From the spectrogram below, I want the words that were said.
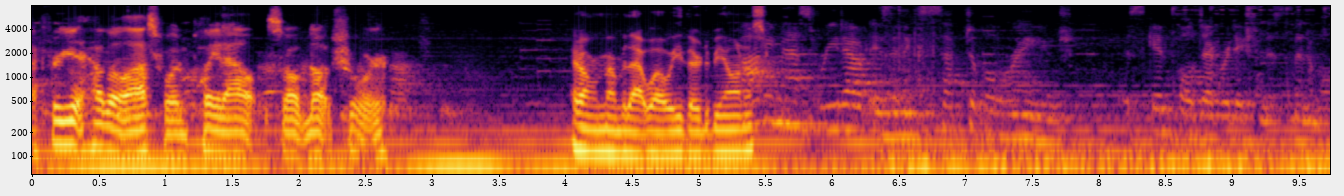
I forget how the last one played out, so I'm not sure. I don't remember that well either, to be honest. Body mass readout is an acceptable range. The skin fold degradation is minimal.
